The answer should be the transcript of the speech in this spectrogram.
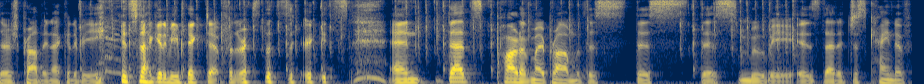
there's probably not going to be. It's not going to be picked up for the rest of the series, and that's part of my problem with this this this movie is that it just kind of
